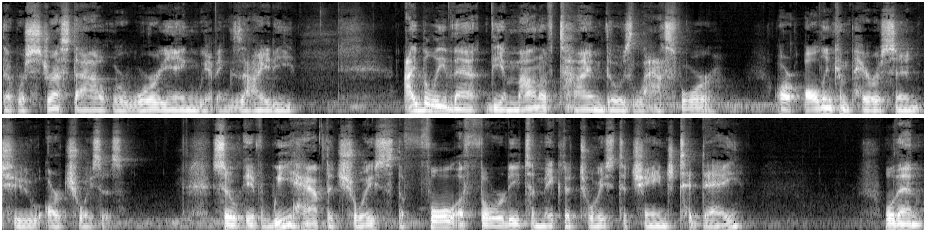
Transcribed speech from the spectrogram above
that we're stressed out, we're worrying, we have anxiety, I believe that the amount of time those last for are all in comparison to our choices. So if we have the choice, the full authority to make the choice to change today, well, then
